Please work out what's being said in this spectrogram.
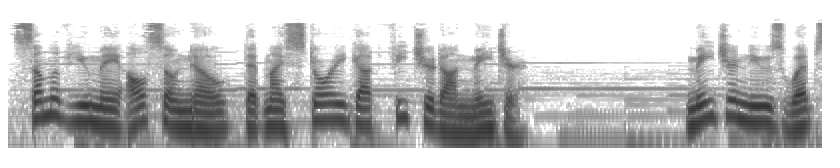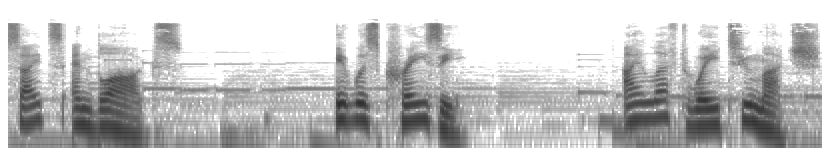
Some of you may also know that my story got featured on major major news websites and blogs. It was crazy. I left way too much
